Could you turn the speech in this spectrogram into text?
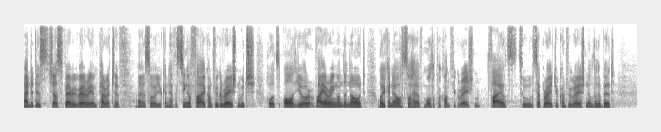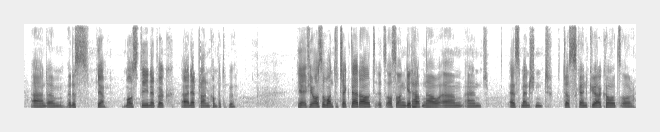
and it is just very, very imperative. Uh, so you can have a single file configuration which holds all your wiring on the node, or you can also have multiple configuration files to separate your configuration a little bit. And um, it is, yeah, mostly network uh, NetPlan compatible. Yeah, if you also want to check that out, it's also on GitHub now. Um, and as mentioned, just scan QR codes or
